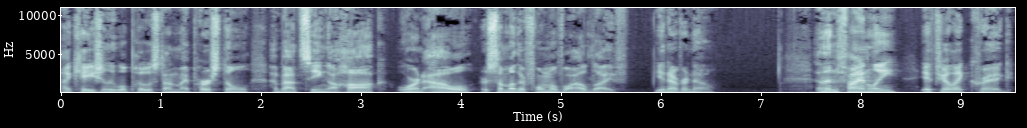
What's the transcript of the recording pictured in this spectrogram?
I occasionally will post on my personal about seeing a hawk or an owl or some other form of wildlife. You never know. And then finally, if you're like Craig,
